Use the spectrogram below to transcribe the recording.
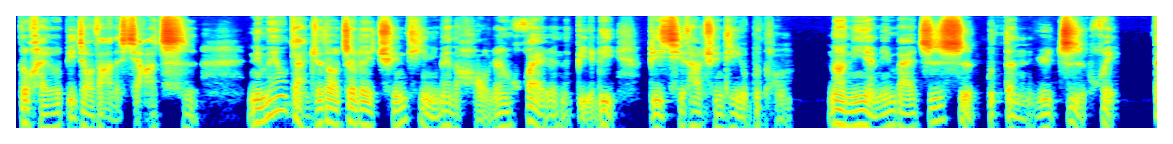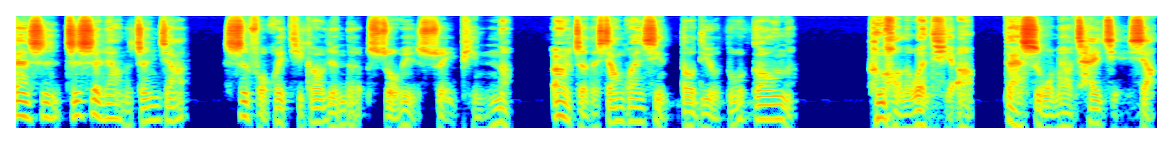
都还有比较大的瑕疵。你没有感觉到这类群体里面的好人坏人的比例比其他群体有不同，那你也明白知识不等于智慧，但是知识量的增加是否会提高人的所谓水平呢？二者的相关性到底有多高呢？很好的问题啊，但是我们要拆解一下。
